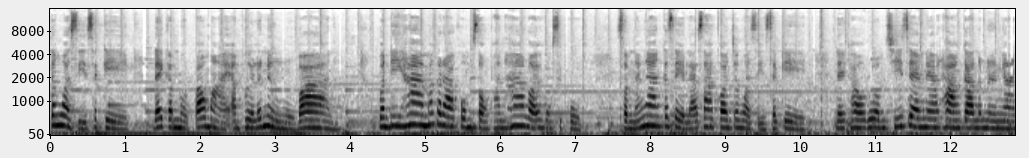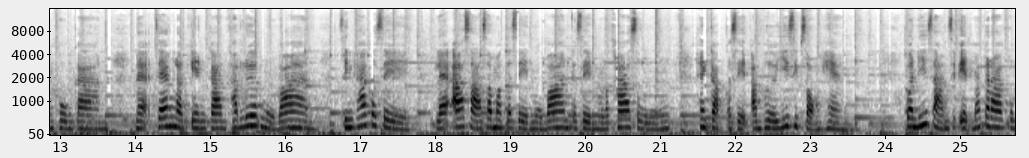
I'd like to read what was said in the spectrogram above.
จังหวัดศรีสะเกษได้กำหนดเป้าหมายอำเภอละหนึ่งหมู่บ้าน วันที่ 5 มกราคม 2566 สำนักงงานเกษตรและสหกรณ์จังหวัดศรีสะเกษได้เข้าร่วมชี้แจงแนวทางการดำเนินงานโครงการ และแจ้งหลักเกณฑ์การคัดเลือกหมู่บ้าน สินค้าเกษตร และอาสาสมัครเกษตรหมู่บ้านเกษตรมูลค่าสูง ให้กับเกษตรอำเภอ 22 แห่ง วันที่ 31 มกราคม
